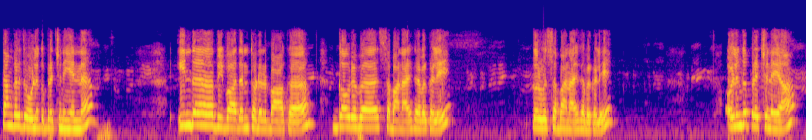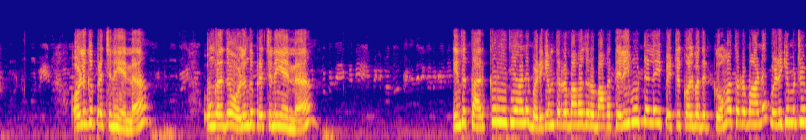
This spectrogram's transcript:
தங்களது ஒழுங்கு பிரச்சனை என்ன? இந்த விவாதம் தொடர்பாக கௌரவ சபாநாயகர் அவர்களே கௌரவ சபாநாயகர் அவர்களே ஒழுங்கு பிரச்சனையா? ஒழுங்கு பிரச்சனை என்ன? உங்களது ஒழுங்கு பிரச்சனை என்ன? இந்த தர்க்க ரீதியான விடயம் தொடர்பாக தொடர்பாக தெளிவூட்டலை பெற்றுக் கொள்வதற்கும் அது தொடர்பான விடயம் ஒன்றை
